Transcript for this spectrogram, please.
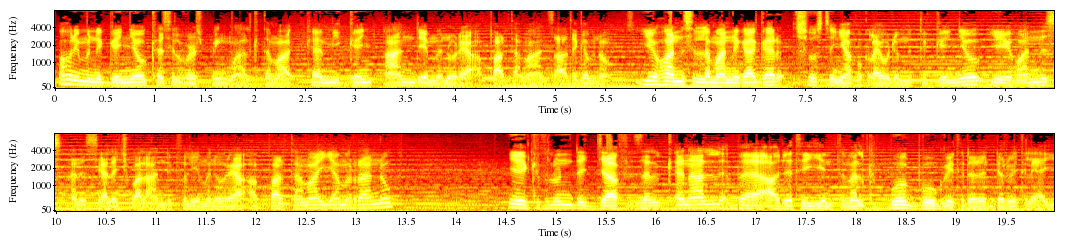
አሁን የምንገኘው ከሲልቨር ስፕሪንግ መሀል ከተማ ከሚገኝ አንድ የመኖሪያ አፓርታማ ህንፃ አጠገብ ነው። ዮሐንስን ለማነጋገር ሶስተኛ ፎቅ ላይ ወደምትገኘው የዮሐንስ አነስ ያለች ባለ አንድ ክፍል የመኖሪያ አፓርታማ እያመራን ነው። የክፍሉን ደጃፍ ዘልቀናል። በአውደ ትዕይንት መልክ በወግ በወጉ የተደረደሩ የተለያዩ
